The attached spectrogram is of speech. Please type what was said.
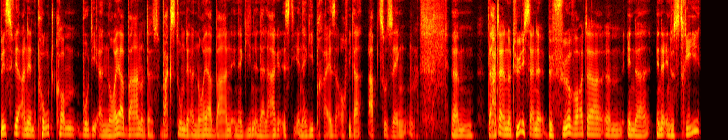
bis wir an den Punkt kommen, wo die Erneuerbaren und das Wachstum der erneuerbaren Energien in der Lage ist, die Energiepreise auch wieder abzusenken. Ähm, da hat er natürlich seine Befürworter ähm, in, der, in der Industrie,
